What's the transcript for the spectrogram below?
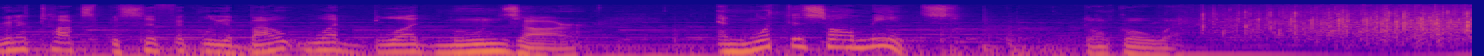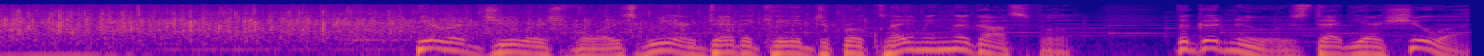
we're going to talk specifically about what blood moons are and what this all means. Don't go away. Here at Jewish Voice, we are dedicated to proclaiming the gospel, the good news that Yeshua,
